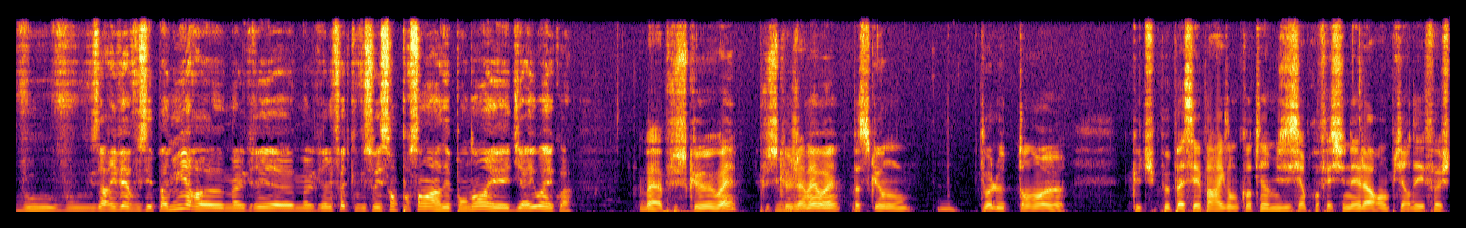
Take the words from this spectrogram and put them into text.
vous vous arrivez à vous épanouir euh, malgré euh, malgré le fait que vous soyez 100% indépendant et DIY quoi. Bah plus que ouais, plus que Mhm. jamais ouais, parce que on, toi le temps euh, que tu peux passer par exemple quand t'es un musicien professionnel à remplir des feuilles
